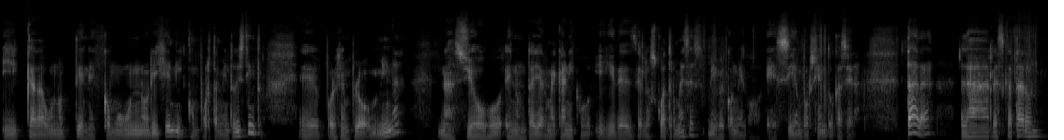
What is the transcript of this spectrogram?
y cada uno tiene como un origen y comportamiento distinto. Eh, por ejemplo, Mina nació en un taller mecánico y desde los cuatro meses vive conmigo, es 100% casera. Tara la rescataron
